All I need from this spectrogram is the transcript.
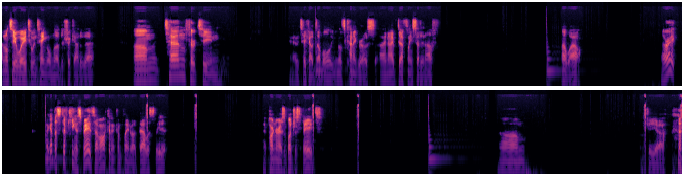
I don't see a way to entangle another trick out of that. Um, 10, 13. Yeah, I would take out double, even though it's kind of gross. And I've definitely said enough. Oh, wow. Alright. I got the stiff king of spades. I'm not going to complain about that. Let's lead it. My partner has a bunch of spades. Um, Okay, yeah.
